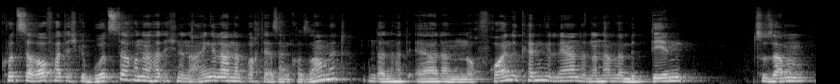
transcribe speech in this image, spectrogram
kurz darauf hatte ich Geburtstag und dann hatte ich ihn eingeladen, dann brachte er seinen Cousin mit und dann hat er dann noch Freunde kennengelernt und dann haben wir mit denen zusammen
